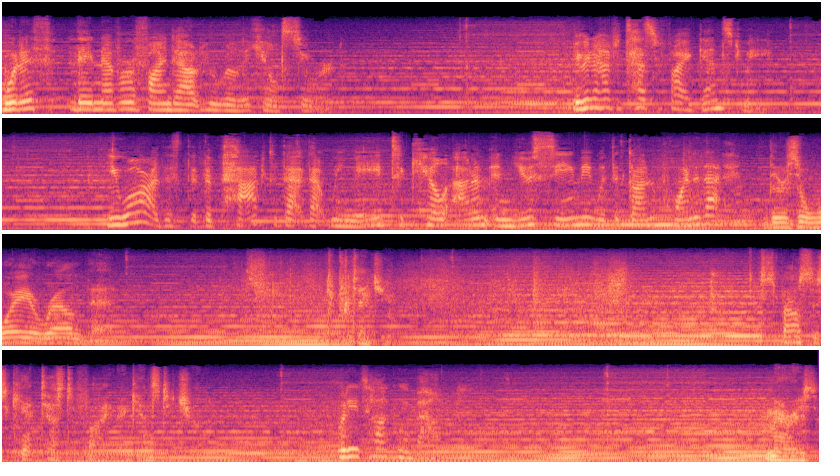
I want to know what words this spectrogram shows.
What if they never find out who really killed Stuart? You're gonna have to testify against me. You are. This, the, the pact that, that we made to kill Adam and you seeing me with the gun pointed at him? There's a way around that. To protect you. Spouses can't testify against each other. What are you talking about? Mary's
